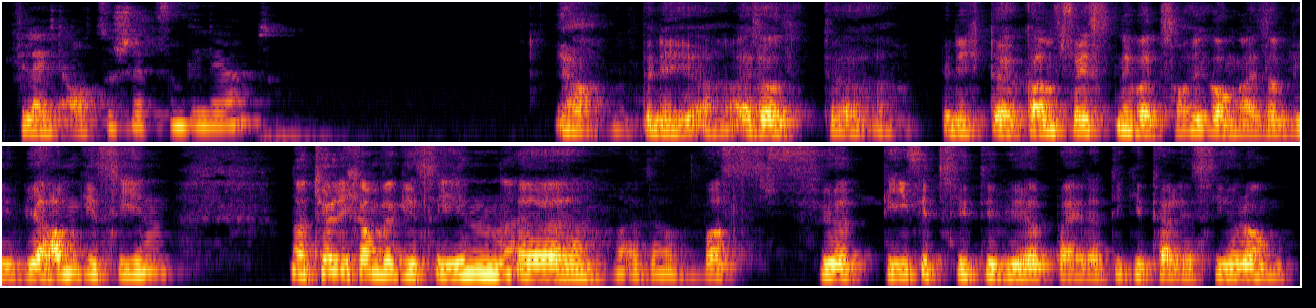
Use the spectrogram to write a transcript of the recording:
vielleicht auch zu schätzen gelernt? Ja, bin ich, also da bin ich der ganz festen Überzeugung. Also wir, wir haben gesehen, natürlich haben wir gesehen, äh, also was für Defizite wir bei der Digitalisierung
